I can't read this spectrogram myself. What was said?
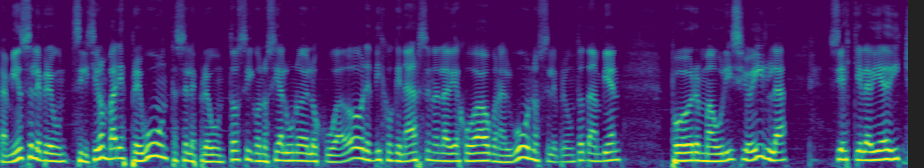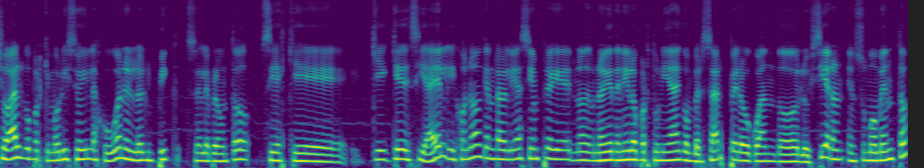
También se le, se le hicieron varias preguntas, se les preguntó si conocía a alguno de los jugadores, dijo que en Arsenal había jugado con algunos, se le preguntó también por Mauricio Isla, si es que le había dicho algo, porque Mauricio Isla jugó en el Olympic, se le preguntó si es que, ¿qué, qué decía él? Dijo, no, que en realidad siempre no, no había tenido la oportunidad de conversar, pero cuando lo hicieron en su momento,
